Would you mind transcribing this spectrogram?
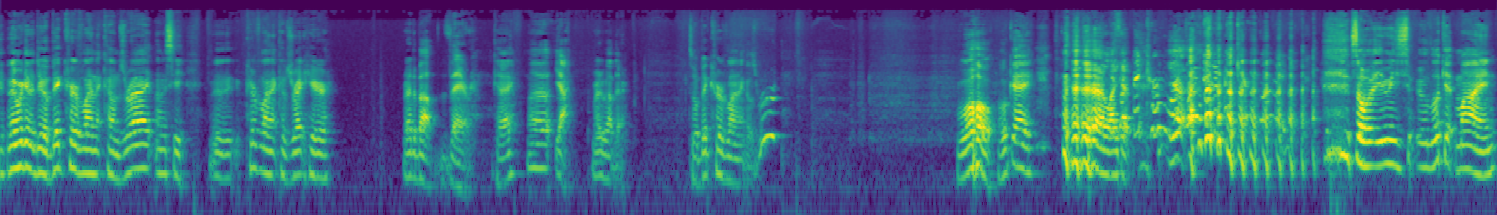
And then we're going to do a big curved line that comes right, let me see, the curved line that comes right here, right about there. Okay? Uh, yeah, right about there. So a big curved line that goes. Whoa, okay. I like it. Big curve line. Yeah. Why did it big curve line? so look at mine,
